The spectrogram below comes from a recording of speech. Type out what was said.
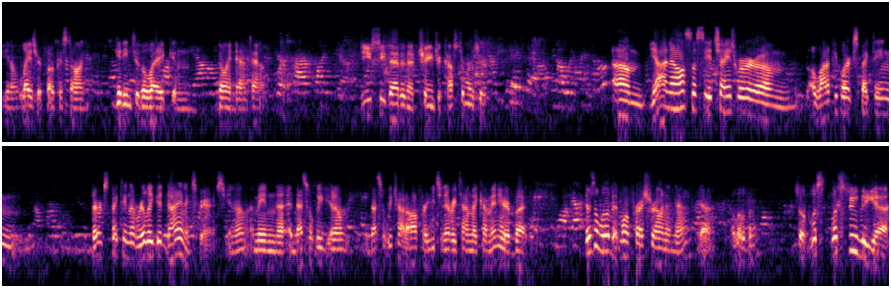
you know, laser focused on getting to the lake and going downtown. Do you see that in a change of customers here? Um, yeah, and I also see a change where um, a lot of people are expecting they're expecting a really good dining experience. You know, I mean, uh, and that's what we you know that's what we try to offer each and every time they come in here. But there's a little bit more pressure on it now. Yeah, a little bit. So let's let's do the uh,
